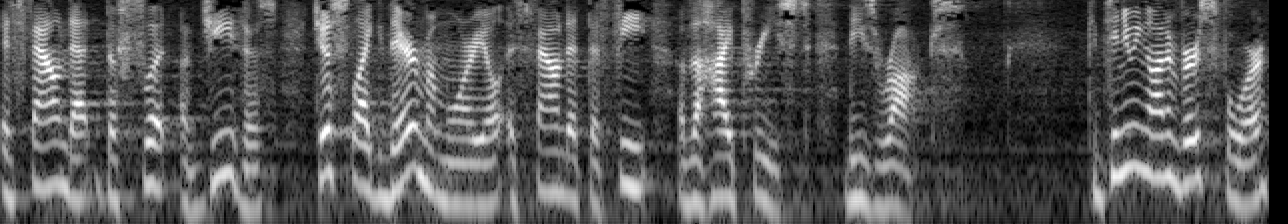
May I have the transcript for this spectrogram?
is found at the foot of Jesus, just like their memorial is found at the feet of the high priest, these rocks. Continuing on in verse 4,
